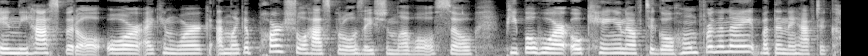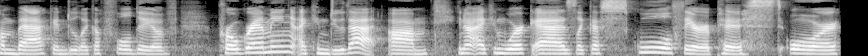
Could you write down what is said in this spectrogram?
in the hospital, or I can work on like a partial hospitalization level. So, people who are okay enough to go home for the night, but then they have to come back and do like a full day of programming, I can do that. Um, you know, I can work as like a school therapist or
